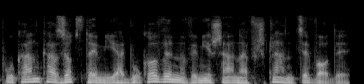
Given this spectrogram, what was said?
Płukanka z octem jabłkowym wymieszana w szklance wody.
